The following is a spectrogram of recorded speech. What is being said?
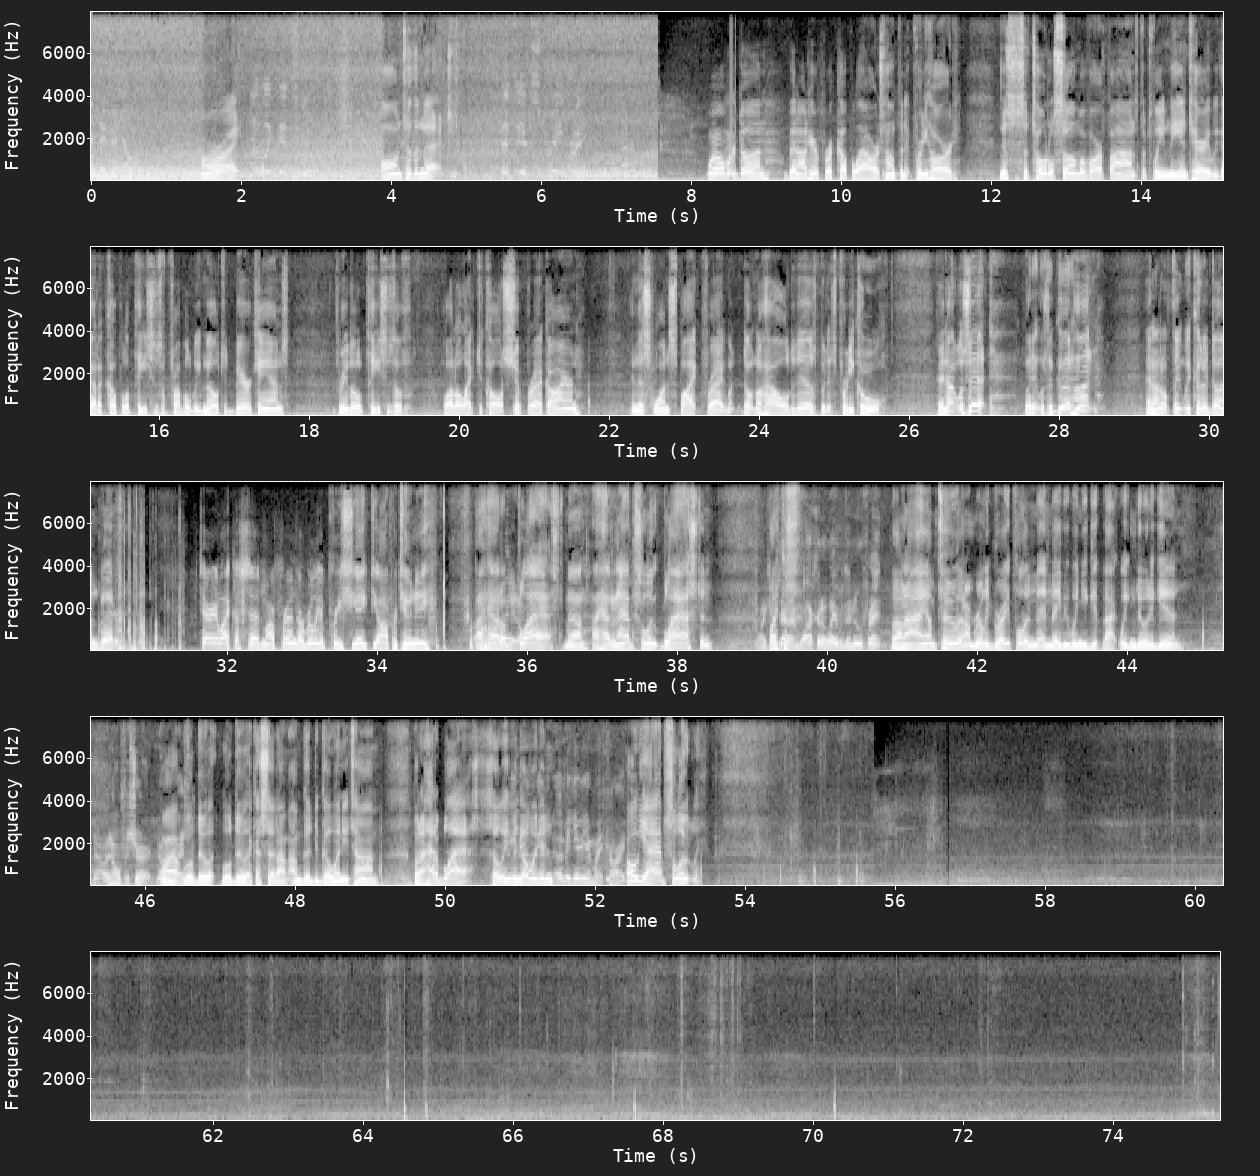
Take a helmet. All right, I like that scoop. on to the next. That's the extreme, right? Well, we're done. Been out here for a couple hours humping it pretty hard. This is a total sum of our finds between me and Terry. We got a couple of pieces of probably melted beer cans, three little pieces of what I like to call shipwreck iron, and this one spike fragment. Don't know how old it is, but it's pretty cool. And that was it. But it was a good hunt, and I don't think we could have done better. Terry, like I said, my friend, I really appreciate the opportunity. I had a blast, man. I had an absolute blast, and Like, Like said, I'm walking away with a new friend. well, I am too, and I'm really grateful. And, and maybe when you get back, we can do it again. No, no, for sure. No All right, question. we'll do it. We'll do it. Like I said, I'm, I'm good to go anytime. But I had a blast. So even though we didn't, Let me give you my card. oh yeah, absolutely.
